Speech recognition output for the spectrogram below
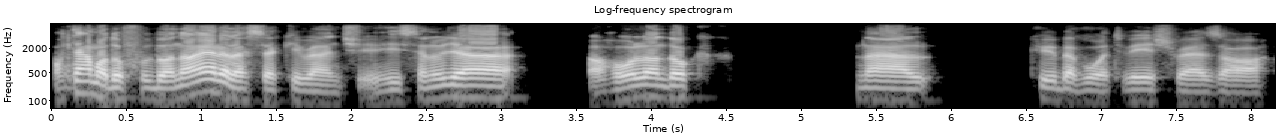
A támadó futball, na erre leszek kíváncsi, hiszen ugye a hollandoknál kőbe volt vésve ez a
